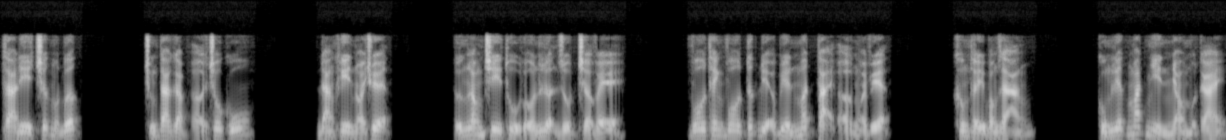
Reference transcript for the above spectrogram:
Ta đi trước một bước. Chúng ta gặp ở chỗ cũ. Đang khi nói chuyện, ứng long chi thủ đốn lượn rụt trở về. Vô thanh vô tức địa biến mất tại ở ngoài viện. Không thấy bóng dáng. Cùng liếc mắt nhìn nhau một cái.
